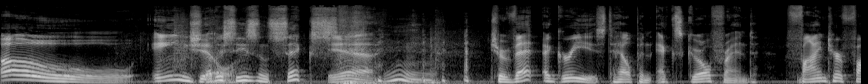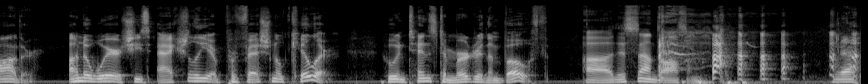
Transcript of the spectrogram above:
Oh, Angel. Another season six. Yeah. Hmm. Trivette agrees to help an ex girlfriend find her father, unaware she's actually a professional killer who intends to murder them both. Uh, this sounds awesome. yeah.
